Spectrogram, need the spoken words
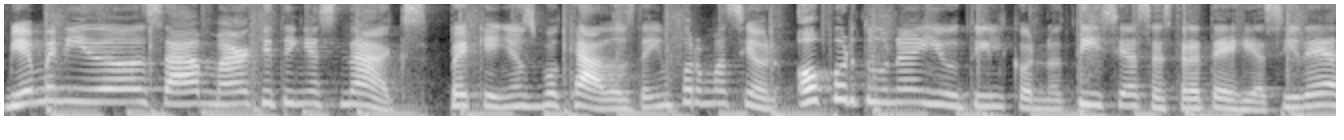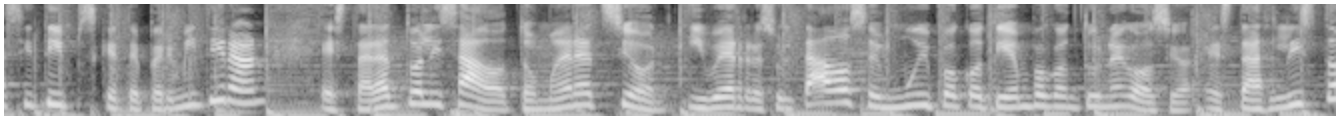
Bienvenidos a Marketing Snacks, pequeños bocados de información oportuna y útil con noticias, estrategias, ideas y tips que te permitirán estar actualizado, tomar acción y ver resultados en muy poco tiempo con tu negocio. ¿Estás listo?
